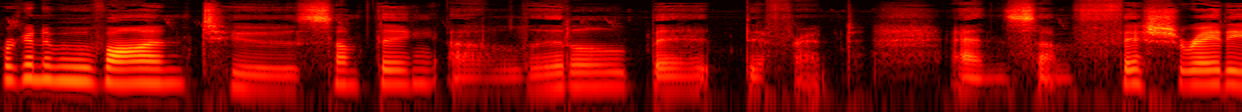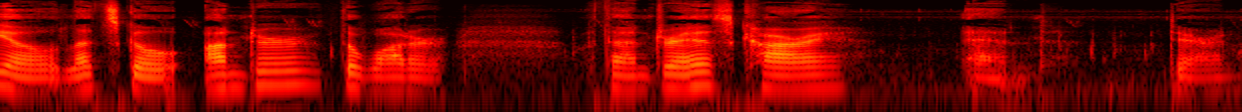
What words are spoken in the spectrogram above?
We're going to move on to something a little bit different and some fish radio. Let's go under the water with Andreas Kahre and Darren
